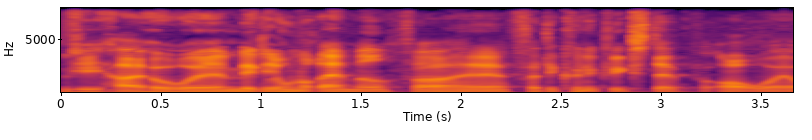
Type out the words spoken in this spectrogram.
Vi har jo uh, Mikkel Honoré med for, uh, for det Kønne Quickstep, og uh,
